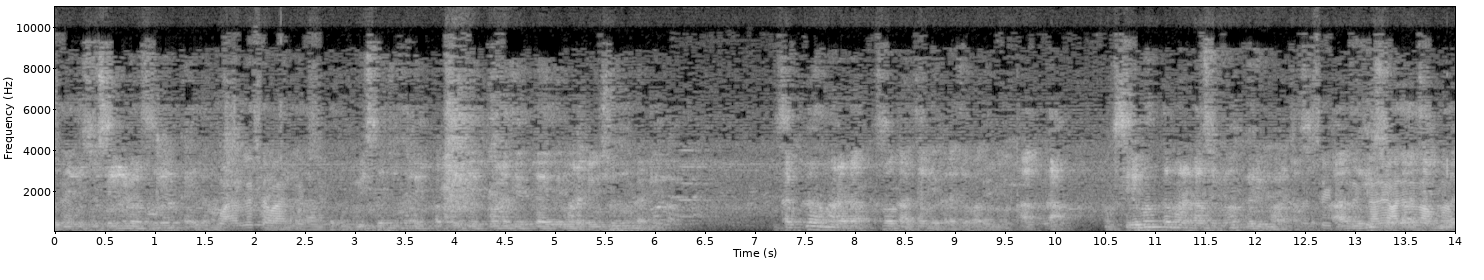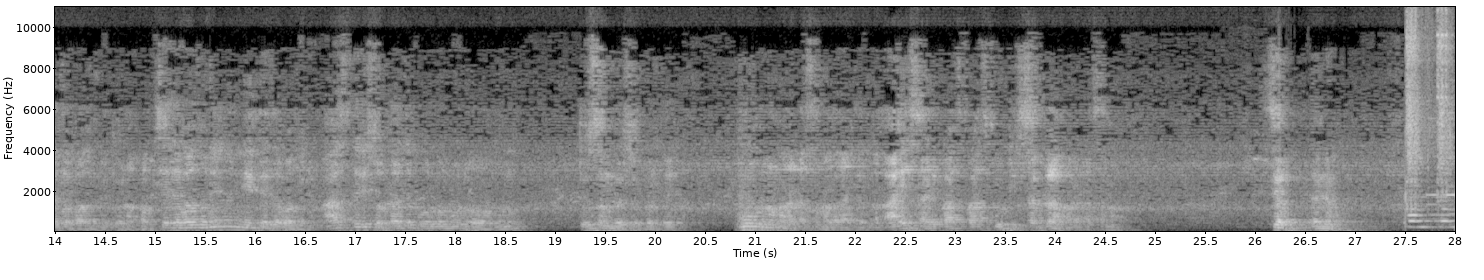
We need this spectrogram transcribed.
ते सोशल सगळं काय जमा वीस पंचवीस कोणाचे आहेत, काय ते मराठीने शोधून काढले. सगळं मराठा स्वतःच्या लेकराच्या बाजूने. अक्का. श्रीमंत मराठा असो किंवा गरीब मराठा असो. आजही स्वतःच्या मुलाच्या बाजूने तो ना पक्षाच्या बाजूने ना नेत्याच्या बाजूने. आज तरी स्वतःचं पोरग मोठं व्हावं म्हणून तो संघर्ष करतोय. पूर्ण मराठा समाज राज्यातला आहे. साडेपाच पाच कोटी सगळा मराठा समाज. चल धन्यवाद. Música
